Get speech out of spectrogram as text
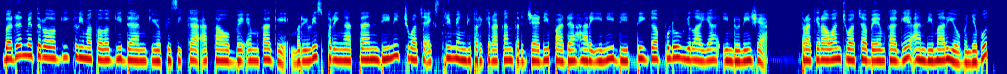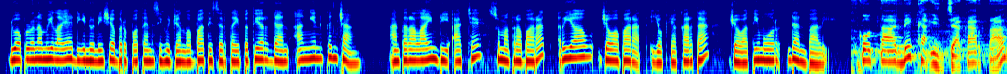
Badan Meteorologi, Klimatologi, dan Geofisika atau BMKG merilis peringatan dini cuaca ekstrim yang diperkirakan terjadi pada hari ini di 30 wilayah Indonesia. Prakirawan cuaca BMKG Andi Mario menyebut 26 wilayah di Indonesia berpotensi hujan lebat disertai petir dan angin kencang antara lain di Aceh, Sumatera Barat, Riau, Jawa Barat, Yogyakarta, Jawa Timur, dan Bali. Kota DKI Jakarta,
